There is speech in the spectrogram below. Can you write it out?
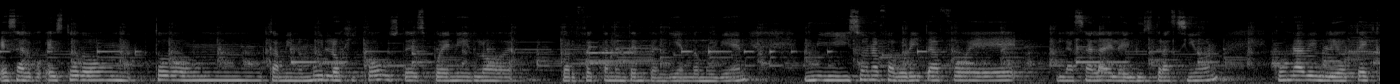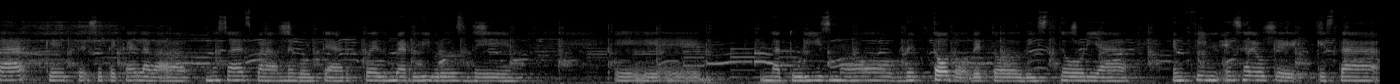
Es, algo, es todo, un, todo un camino muy lógico. Ustedes pueden irlo perfectamente entendiendo muy bien. Mi zona favorita fue la sala de la ilustración con una biblioteca que se te cae la baba. No sabes para dónde voltear. Pueden ver libros de... Eh, naturismo, de todo, de todo, de historia, en fin, es algo que, está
